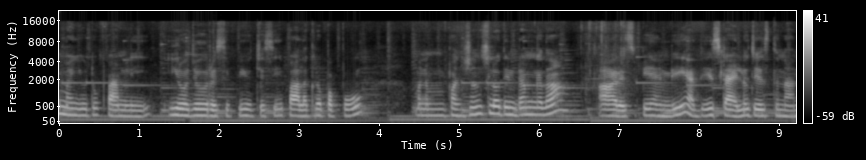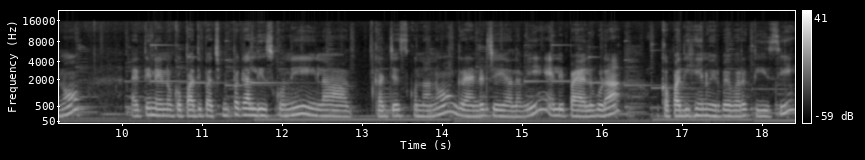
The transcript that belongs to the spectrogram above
my YouTube family. ఈరోజు రెసిపీ వచ్చేసి పాలకూర పప్పు. మనం ఫంక్షన్స్లో తింటాం కదా ఆ రెసిపీ అండి. అదే స్టైల్లో చేస్తున్నాను. అయితే నేను ఒక పది పచ్చిమిరపకాయలు తీసుకొని ఇలా కట్ చేసుకున్నాను. గ్రైండర్ చేయాలి అవి. ఎల్లిపాయలు కూడా ఒక పదిహేను ఇరవై వరకు తీసి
